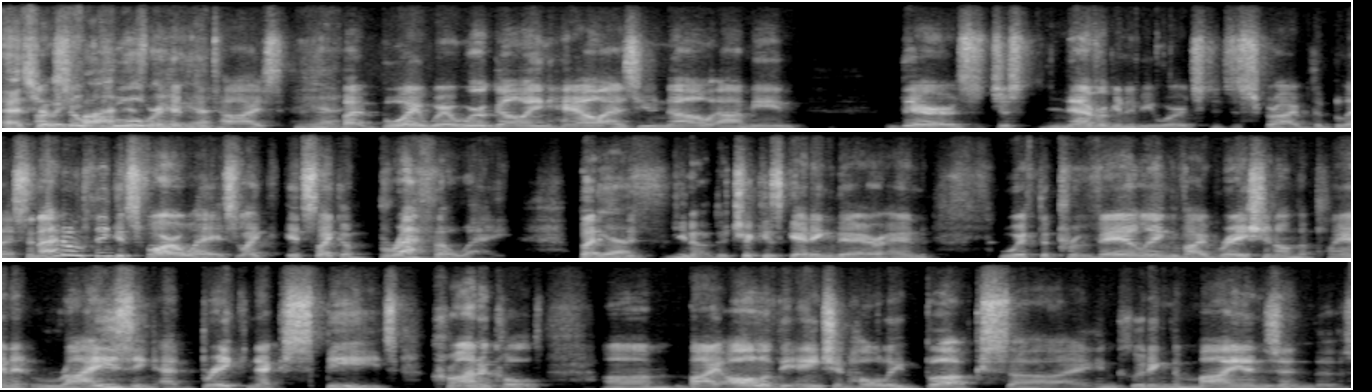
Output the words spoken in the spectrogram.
That's really uh, so fun, cool. We're it? hypnotized. Yeah. yeah. But boy, where we're going, Hale, as you know, I mean, there's just never going to be words to describe the bliss, and I don't think it's far away. It's like it's like a breath away. But yes. the, you know, the trick is getting there, and with the prevailing vibration on the planet rising at breakneck speeds, chronicled um, by all of the ancient holy books, uh, including the Mayans and the,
